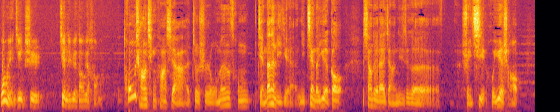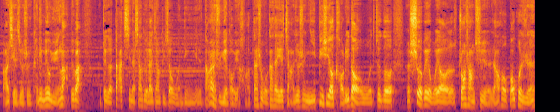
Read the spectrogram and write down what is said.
望远镜是建得越高越好吗？通常情况下，就是我们从简单的理解，你建得越高，相对来讲，你这个水汽会越少，而且就是肯定没有云了，对吧？这个大气呢，相对来讲比较稳定，你当然是越高越好。但是我刚才也讲，就是你必须要考虑到我这个设备我要装上去，然后包括人，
